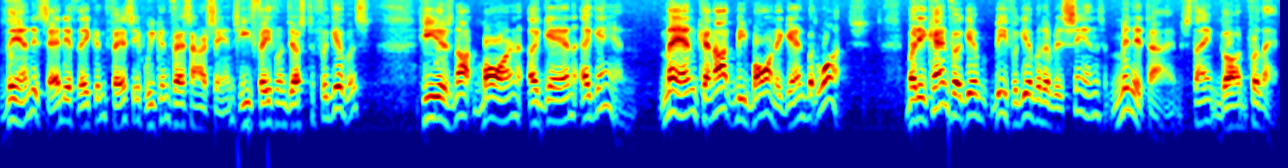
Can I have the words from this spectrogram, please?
then it said if they confess, if we confess our sins, he's faithful and just to forgive us. He is not born again again. Man cannot be born again but once. But he can forgive, be forgiven of his sins many times. Thank God for that.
